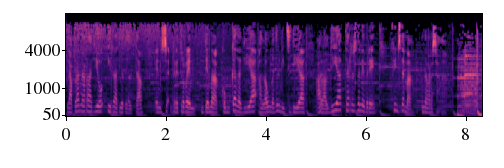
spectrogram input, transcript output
La Plana Ràdio i Ràdio Delta. Ens retrobem demà, com cada dia, a la una del migdia, a l'Aldia Terres de l'Ebre. Fins demà. Una abraçada.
